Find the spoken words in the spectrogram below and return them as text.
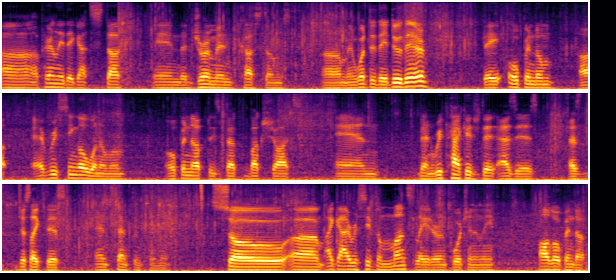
uh, apparently they got stuck in the German customs. Um, and what did they do there? They opened them up, every single one of them, opened up these buck buckshots and then repackaged it as is, as just like this, and sent them to me. So um, I got I received them months later, unfortunately, all opened up.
